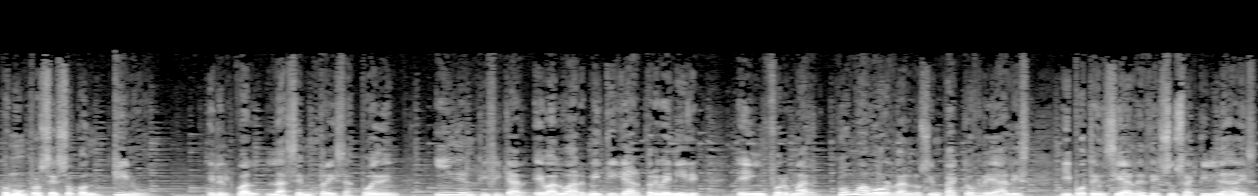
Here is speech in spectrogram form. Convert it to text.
como un proceso continuo en el cual las empresas pueden identificar, evaluar, mitigar, prevenir e informar cómo abordan los impactos reales y potenciales de sus actividades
